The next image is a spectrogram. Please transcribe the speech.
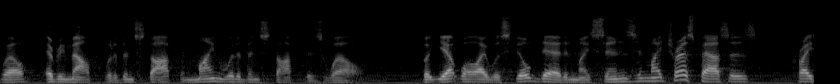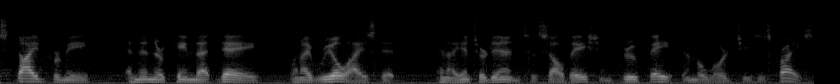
well, every mouth would have been stopped and mine would have been stopped as well. But yet, while I was still dead in my sins and my trespasses, Christ died for me. And then there came that day when I realized it and I entered into salvation through faith in the Lord Jesus Christ.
